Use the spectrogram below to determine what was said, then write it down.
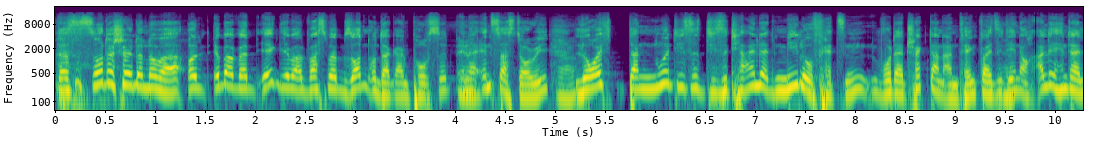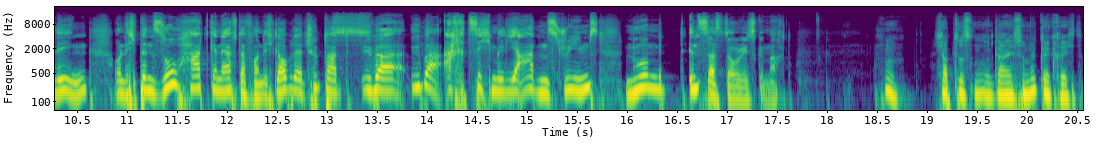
Das ist so eine schöne Nummer. Und immer wenn irgendjemand was mit dem Sonnenuntergang postet in Ja. der Insta-Story, Ja. läuft dann nur diese, diese kleine Melo-Fetzen, wo der Track dann anfängt, weil sie den auch alle hinterlegen. Und ich bin so hart genervt davon. Ich glaube, der Typ hat über, über 80 Milliarden Streams nur mit Insta-Stories gemacht. Ich habe das gar nicht so mitgekriegt.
